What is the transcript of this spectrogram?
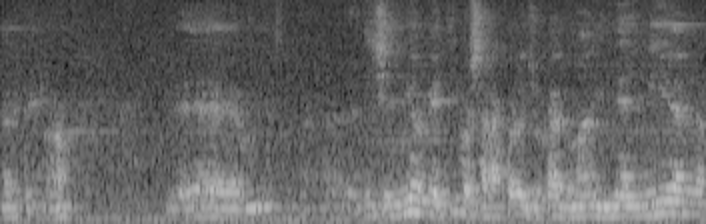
la ritengo, no? Eh, dice il mio obiettivo sarà quello di giocare domani nel Milan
